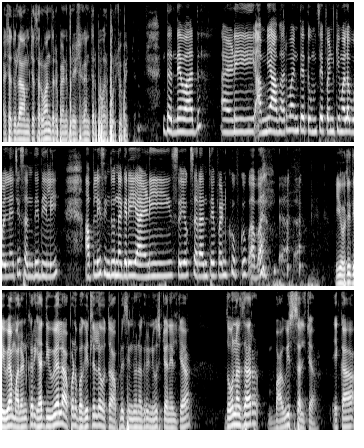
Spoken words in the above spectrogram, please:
अशा तुला आमच्या सर्वांतर्फे आणि प्रेक्षकांतर्फे भरपूर शुभेच्छा. धन्यवाद. आणि आम्ही आभार मानते तुमचे पण की मला बोलण्याची संधी दिली. आपली सिंधुनगरी आणि सुयोग सरांचे पण खूप खूप आभार. ही होती दिव्या मालणकर. ह्या दिव्याला आपण बघितलेलं होतं आपली सिंधुनगरी न्यूज चॅनेलच्या दोन हजार बावीस सालच्या एका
